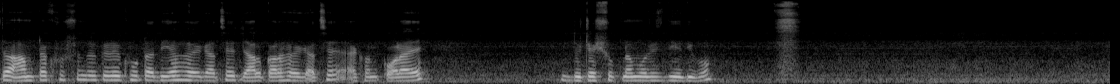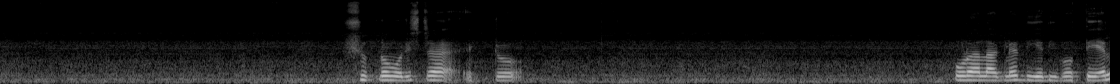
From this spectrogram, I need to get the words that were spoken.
তো আমটা খুব সুন্দর করে ঘোটা দেওয়া হয়ে গেছে, জাল করা হয়ে গেছে। এখন কড়াইয়ে দুইটা শুকনো মরিচ দিয়ে দিব। শুকনো মরিচটা একটু পোড়া লাগলে দিয়ে দিব তেল।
